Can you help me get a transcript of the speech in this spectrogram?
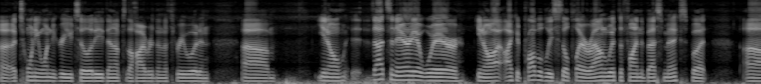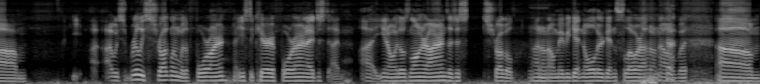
uh, a 21 degree utility, then up to the hybrid, then the three wood, and um, you know, that's an area where you know I, I could probably still play around with to find the best mix, but um, I, I was really struggling with a four iron. I used to carry a four iron. I just, I, I you know, those longer irons, I just struggled. I don't Mhm. know, maybe getting older, getting slower. I don't know, but um,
